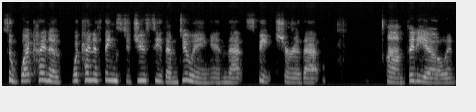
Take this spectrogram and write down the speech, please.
so what kind of what kind of things did you see them doing in that speech or that um, video? And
